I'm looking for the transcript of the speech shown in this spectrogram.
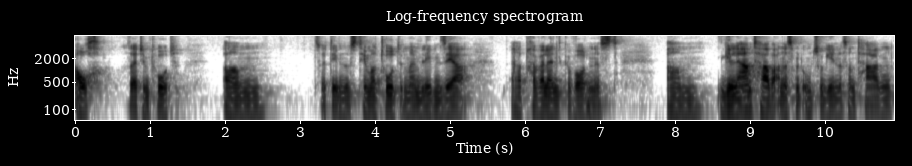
auch seit dem Tod, ähm, seitdem das Thema Tod in meinem Leben sehr äh, prävalent geworden ist, ähm, gelernt habe, anders mit umzugehen, dass an Tagen,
